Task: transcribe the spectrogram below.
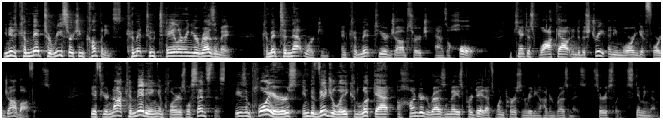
You need to commit to researching companies, commit to tailoring your resume, commit to networking, and commit to your job search as a whole. You can't just walk out into the street anymore and get four job offers. If you're not committing, employers will sense this. These employers individually can look at 100 resumes per day. That's one person reading 100 resumes, seriously, skimming them.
